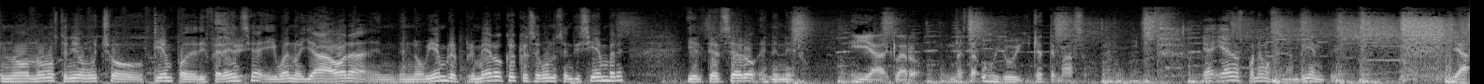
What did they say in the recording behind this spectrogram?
no, no hemos tenido mucho tiempo de diferencia y bueno, ya ahora en, en noviembre, el primero, creo que el segundo es en diciembre y el tercero en enero. Y ya, claro, va a estar, uy, uy, qué temazo. Ya, ya nos ponemos en ambiente. Ya.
